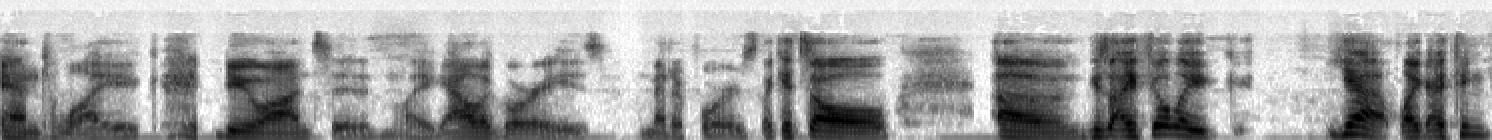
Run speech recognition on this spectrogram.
and like nuance and like allegories, metaphors. Like it's all um because I feel like yeah, like I think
